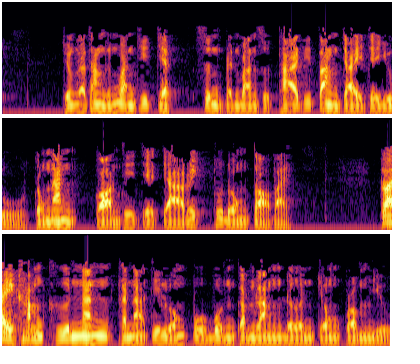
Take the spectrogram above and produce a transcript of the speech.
ๆ จนกระทั่งถึงวันที่เจ็ดซึ่งเป็นวันสุดท้ายที่ตั้งใจจะอยู่ตรงนั้นก่อนที่จะจาริกทุดงต่อไป ใกล้ค่ำคืนนั้นขณะที่หลวงปู่บุญกำลังเดินจงกรมอยู่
